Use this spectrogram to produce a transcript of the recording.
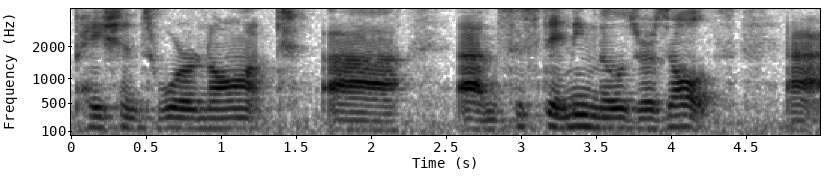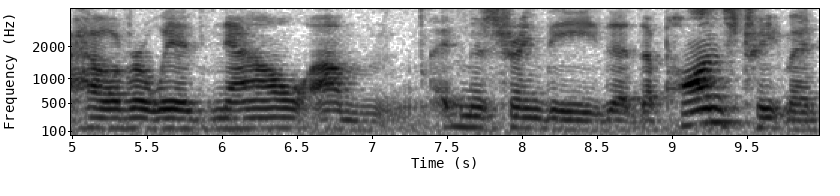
patients were not uh, um, sustaining those results. Uh, however, with now um, administering the, the, the PONS treatment,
